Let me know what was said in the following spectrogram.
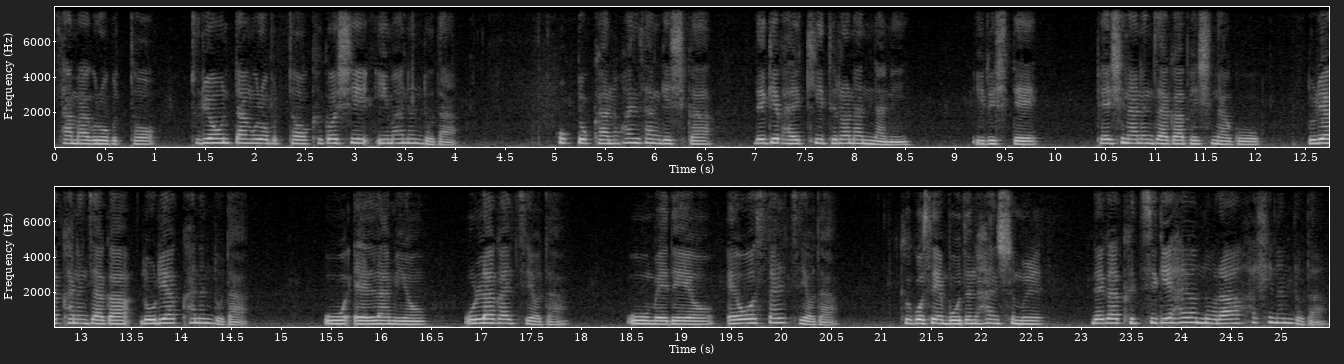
사막으로부터 두려운 땅으로부터 그것이 임하는도다. 혹독한 환상 계시가 내게 밝히 드러났나니 이르시되 배신하는 자가 배신하고 노력하는 자가 노력하는도다. 오 엘람이여 올라갈지어다. 오 메대여 에워쌀지어다. 그곳의 모든 한숨을 내가 그치게 하였노라 하시는도다.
